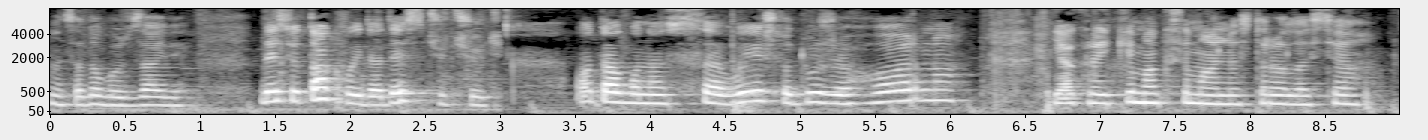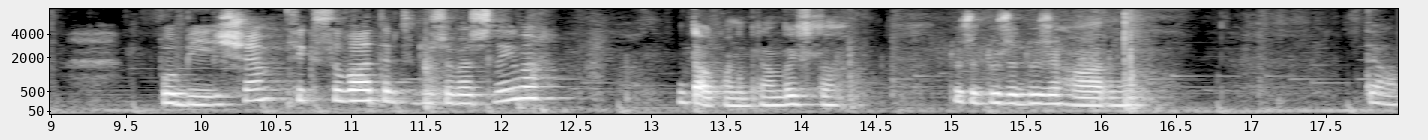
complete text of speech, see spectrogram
все одно будуть зайві. Десь отак вийде, десь чуть-чуть. Отак воно все вийшло, дуже гарно. Я крайки максимально старалася побільше фіксувати, це дуже важливо. Так воно прям вийшло дуже-дуже-дуже гарно. Так,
